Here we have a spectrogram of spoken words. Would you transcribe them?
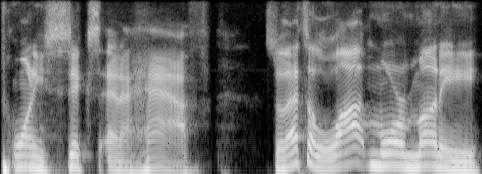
26 and a half. So that's a lot more money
